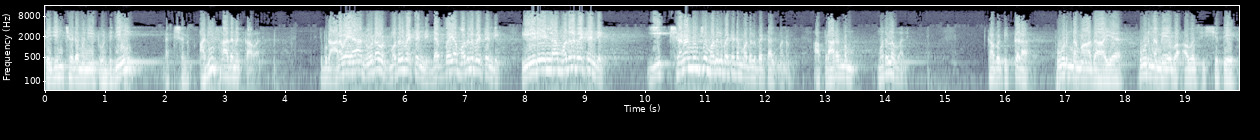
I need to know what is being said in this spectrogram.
త్యజించడం అనేటువంటిది లక్షణం. అది సాధనకు కావాలి. ఇప్పుడు అరవయా? నో డౌట్. మొదలు పెట్టండి డెబ్బయా? మొదలు పెట్టండి ఏడేళ్ళ మొదలు పెట్టండి ఈ క్షణం నుంచే మొదలు పెట్టడం మొదలు పెట్టాలి మనం. ఆ ప్రారంభం మొదలవ్వాలి. కాబట్టి ఇక్కడ పూర్ణమాదాయ పూర్ణమేవ అవశిష్యతే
